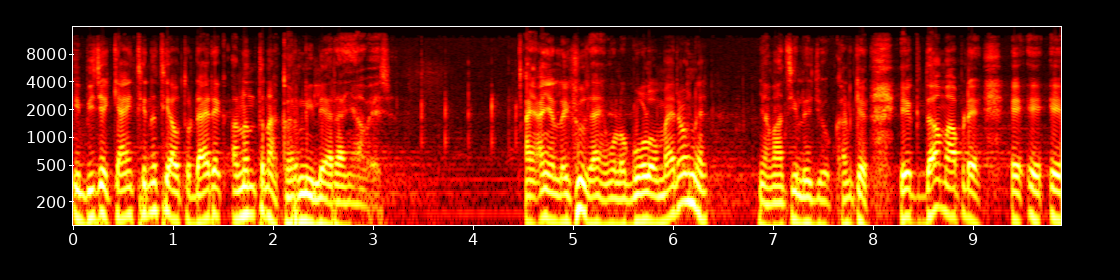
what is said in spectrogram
એ બીજે ક્યાંયથી નથી આવતો ડાયરેક્ટ અનંતના ઘરની લહેર અહીંયા આવે છે. અહીંયા અહીંયા લખ્યું છે, અહીંયા ઓલો ગોળો માર્યો ને, ત્યાં વાંચી લેજો. કારણ કે એકદમ આપણે એ એ એ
